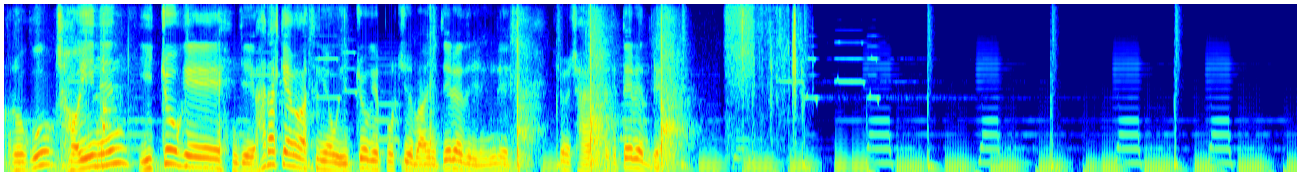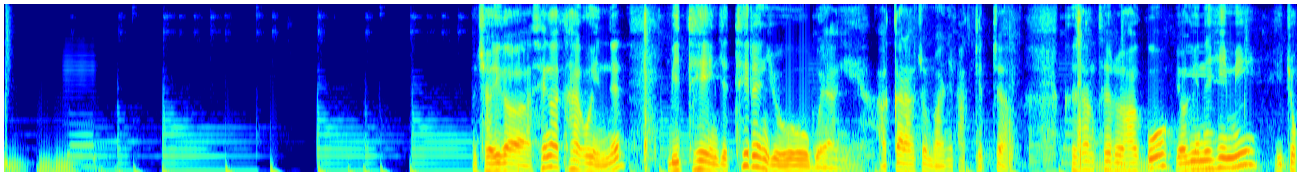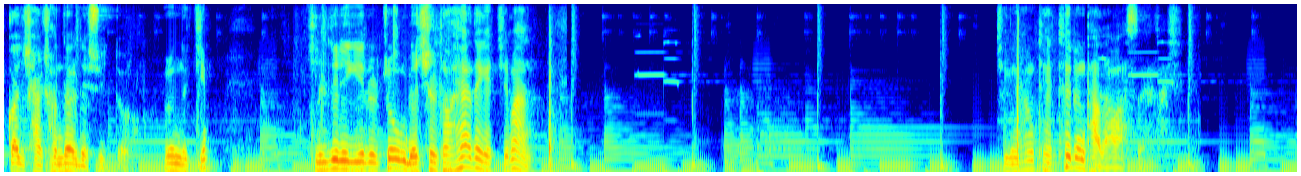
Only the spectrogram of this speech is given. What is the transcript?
그리고 저희는 이쪽에 이제 하다깨마 같은 경우 이쪽에 볼집을 많이 때려드리는데 좀 자연스럽게 때려드려요. 저희가 생각하고 있는 밑에 이제 틀은 요 모양이에요. 아까랑 좀 많이 바뀌었죠? 그 상태로 하고 여기는 힘이 이쪽까지 잘 전달될 수 있도록 이런 느낌? 길들이기를 좀 며칠 더 해야 되겠지만 지금 형태의 틀은 다 나왔어요, 사실.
